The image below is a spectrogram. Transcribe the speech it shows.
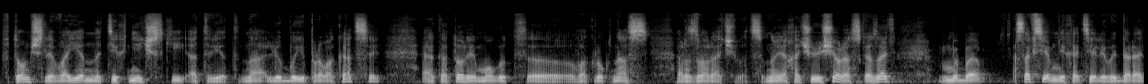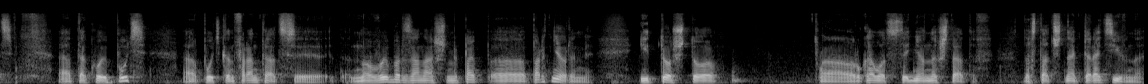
в том числе военно-технический ответ на любые провокации, э, которые могут э, вокруг нас разворачиваться. Но я хочу еще раз сказать, мы бы совсем не хотели выбирать э, такой путь, путь конфронтации, но выбор за нашими партнерами. И то, что руководство Соединенных Штатов достаточно оперативно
